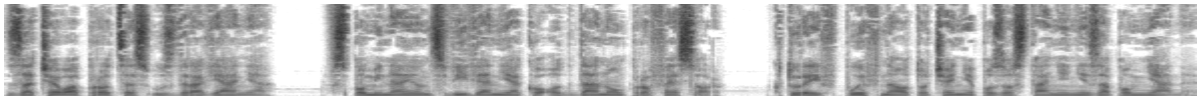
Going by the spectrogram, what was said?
zaczęła proces uzdrawiania, wspominając Vivian jako oddaną profesor, której wpływ na otoczenie pozostanie niezapomniany.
